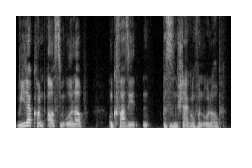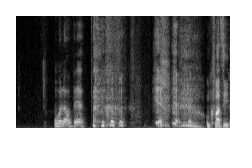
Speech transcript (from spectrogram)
wiederkommt aus dem Urlaub und quasi. Was ist eine Steigerung von Urlaub? Urlaube. und quasi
